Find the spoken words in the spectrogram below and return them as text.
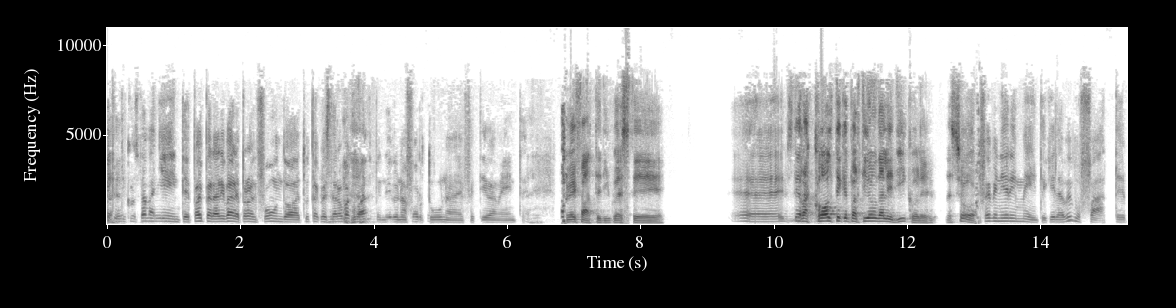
era- che ti costava niente, poi per arrivare però in fondo a tutta questa roba qua spendevi una fortuna effettivamente. Ne hai fatte di queste, Eh, queste raccolte che partivano dalle edicole? Adesso mi fai venire in mente che le avevo fatte,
